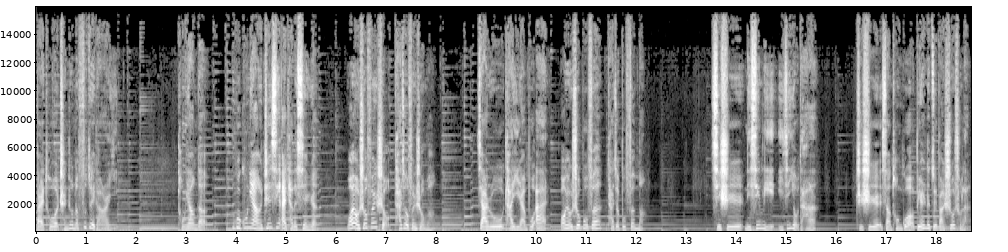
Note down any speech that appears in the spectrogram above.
摆脱沉重的负罪感而已。同样的，如果姑娘真心爱她的现任，网友说分手，他就分手吗？假如他已然不爱，网友说不分，他就不分吗？其实你心里已经有答案，只是想通过别人的嘴巴说出来，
